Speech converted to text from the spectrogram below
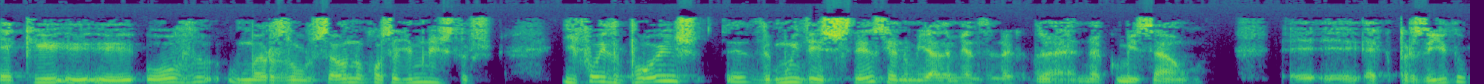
é que eh, eh, houve uma resolução no Conselho de Ministros. E foi depois eh, de muita insistência, nomeadamente na, na, na comissão a que presido,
